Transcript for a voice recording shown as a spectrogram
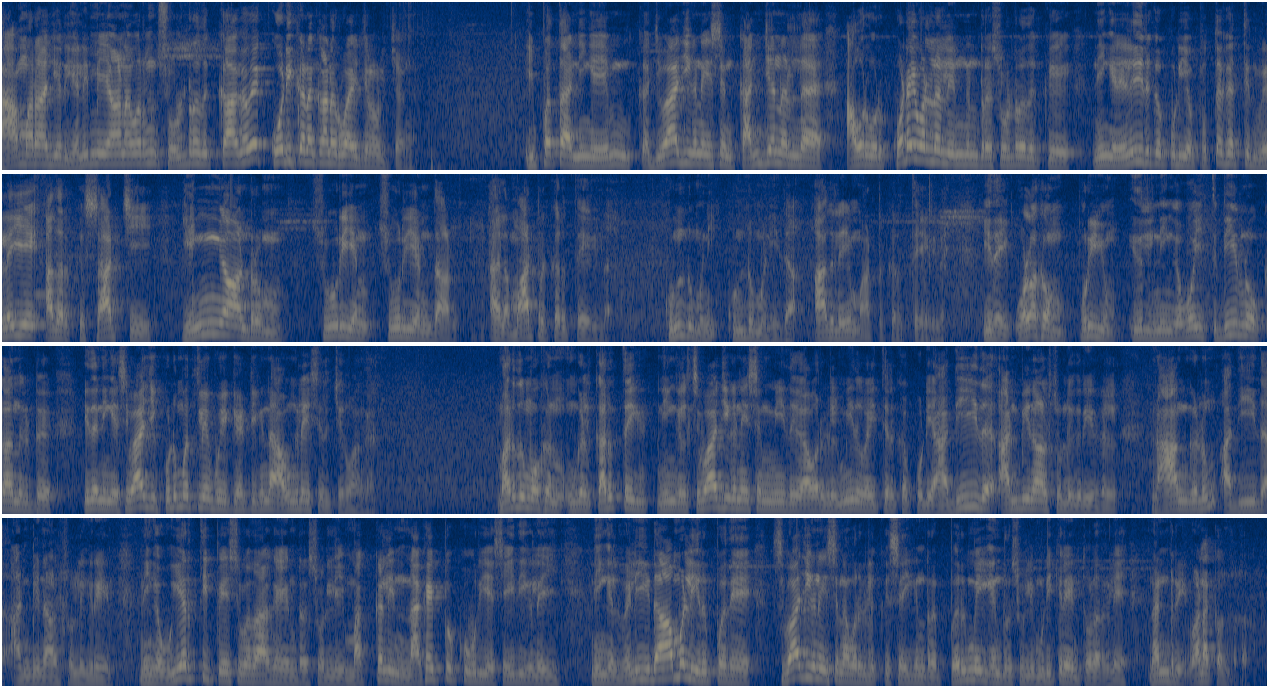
காமராஜர் எளிமையானவர்னு சொல்கிறதுக்காகவே கோடிக்கணக்கான ரூபாயை செலவழித்தாங்க இப்போ தான் நீங்கள் எம் க- சிவாஜி கணேசன் கஞ்சன் அல்ல அவர் ஒரு கொடைவள்ளல் என்கின்ற சொல்கிறதுக்கு நீங்கள் எழுதியிருக்கக்கூடிய புத்தகத்தின் விலையே அதற்கு சாட்சி. எங்கான்றும் சூரியன் சூரியன் தான். அதில் மாற்று கருத்தே இல்லை. குண்டுமணி குண்டுமணி தான். அதுலேயே மாற்று கருத்தே இல்லை. இதை உலகம் புரியும். இதில் நீங்கள் போய் திடீர்னு உட்காந்துக்கிட்டு இதை நீங்கள் சிவாஜி குடும்பத்திலே போய் கேட்டிங்கன்னா அவங்களே சிரிச்சிருவாங்க. மருதுமோகன் உங்கள் கருத்தை நீங்கள் சிவாஜி கணேசன் மீது அவர்கள் மீது வைத்திருக்கக்கூடிய அதீத அன்பினால் சொல்லுகிறீர்கள். நாங்களும் அதீத அன்பினால் சொல்லுகிறேன். நீங்கள் உயர்த்தி பேசுவதாக என்று சொல்லி மக்களின் நகைப்புக்கு உரிய செய்திகளை நீங்கள் வெளியிடாமல் இருப்பதே சிவாஜி கணேசன் அவர்களுக்கு செய்கின்ற பெருமை என்று சொல்லி முடிக்கிறேன் தோழர்களே. நன்றி வணக்கம் தொடர்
